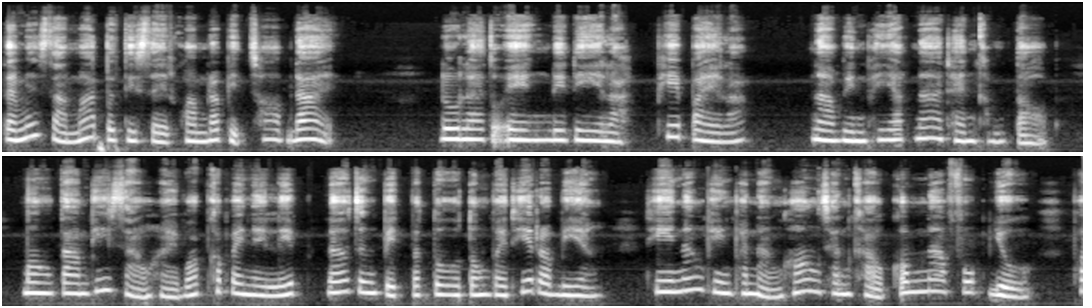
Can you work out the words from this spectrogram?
แต่ไม่สามารถปฏิเสธความรับผิดชอบได้ ดูแลตัวเองดีๆล่ะ พี่ไปละ นาวินพยักหน้าแทนคำตอบ มองตามพี่สาวหายวับเข้าไปในลิฟต์แล้วจึงปิดประตูตรงไปที่ระเบียง ทีนั่งพิงผนังห้องชันเข่าก้มหน้าฟุบอยู่ พอ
